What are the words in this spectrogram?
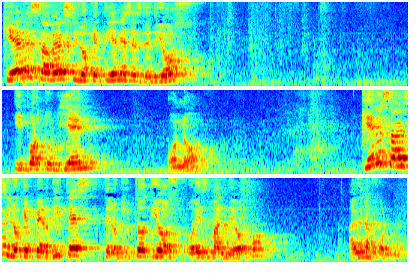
¿Quieres saber si lo que tienes es de Dios y por tu bien o no? ¿Quieres saber si lo que perdiste te lo quitó Dios o es mal de ojo? Hay una fórmula.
